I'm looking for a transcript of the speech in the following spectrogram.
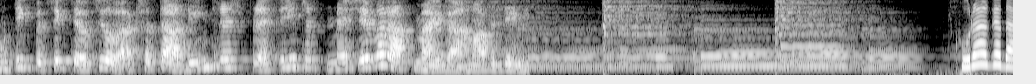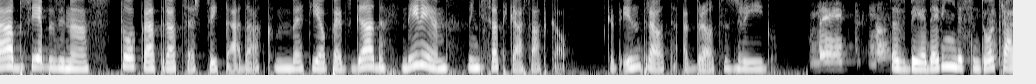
Un tikpat cik tev cilvēks ar tādu interesi pretī, tad mēs jau var atmaigām abi divi. Kurā gadā abas iepazinās, to katra atceras citādāk, bet jau pēc gada, diviem, viņi satikās atkal, kad Intrauta atbrauca uz Rīgu. Tas bija 92.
